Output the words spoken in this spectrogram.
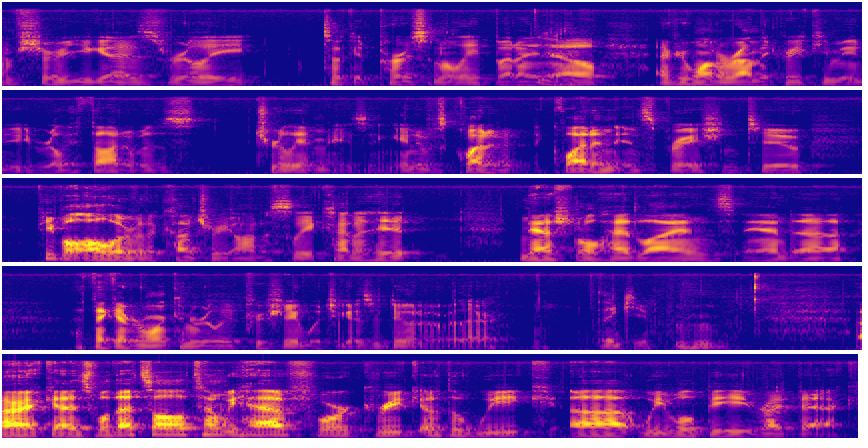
I'm sure you guys really took it personally, but I know everyone around the Greek community really thought it was truly amazing. And it was quite, a, quite an inspiration to people all over the country, honestly. It kind of hit national headlines, and uh, I think everyone can really appreciate what you guys are doing over there. Thank you. All right, guys. Well, that's all the time we have for Greek of the Week. Uh, we will be right back.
